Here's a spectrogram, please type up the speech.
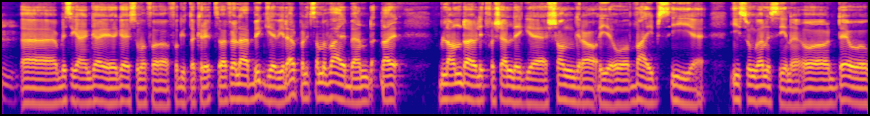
Eh, Det blir sikkert en gøy, gøy sommer for, for gutta krutt. Og jeg føler de bygger videre på litt samme viben. De blander jo litt forskjellige sjangre og vibes i, eh, i sungene sine. Og det er jo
